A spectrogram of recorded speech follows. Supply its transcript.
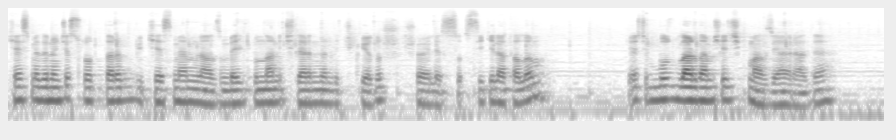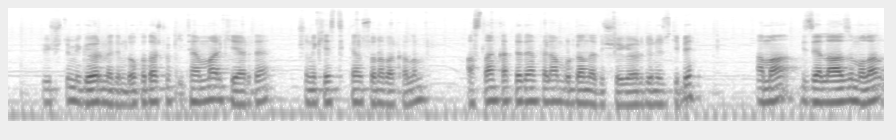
kesmeden önce slotları bir kesmem lazım. Belki bunların içlerinden de çıkıyordur. Şöyle skill atalım. Gerçi buzlardan bir şey çıkmaz ya herhalde. Düştü mü görmedim de o kadar çok item var ki yerde. Şunu kestikten sonra bakalım. Aslan katleden falan buradan da düşüyor gördüğünüz gibi. Ama bize lazım olan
